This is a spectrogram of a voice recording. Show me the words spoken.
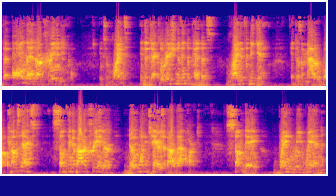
that all men are created equal. It's right in the Declaration of Independence, right at the beginning. It doesn't matter what comes next, something about a creator, no one cares about that part. Someday, when we win,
